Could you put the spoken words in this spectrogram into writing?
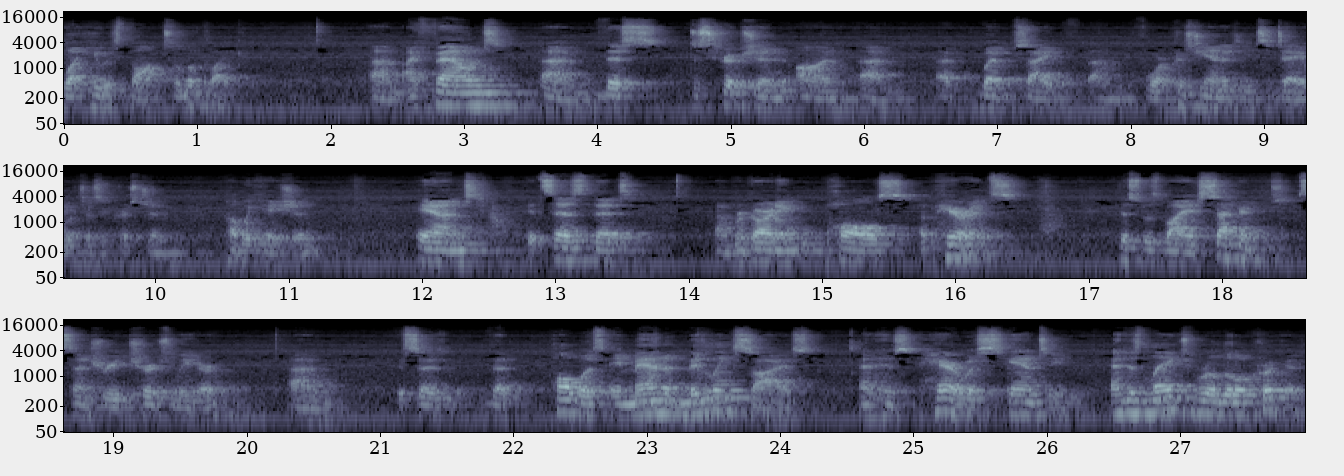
what he was thought to look like. Um, I found um, this description on um, a website um, for Christianity Today, which is a Christian publication. And it says that um, regarding Paul's appearance, this was by a second century church leader. It says that Paul was a man of middling size, and his hair was scanty, and his legs were a little crooked,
